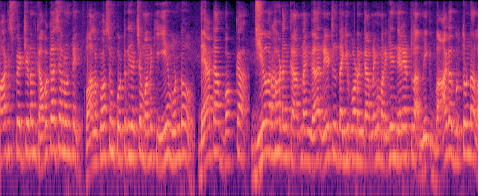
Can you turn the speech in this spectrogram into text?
పార్టిసిపేట్ చేయడానికి అవకాశాలు ఉంటాయి. వాళ్ళ కోసం కొట్టుకు తెచ్చే మనకి ఏం ఉండవు. డేటా బొక్క జియో రావడం కారణంగా రేట్లు తగ్గిపోవడం కారణంగా మనకేం తెలియట్లా? మీకు బాగా గుర్తుండాల?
